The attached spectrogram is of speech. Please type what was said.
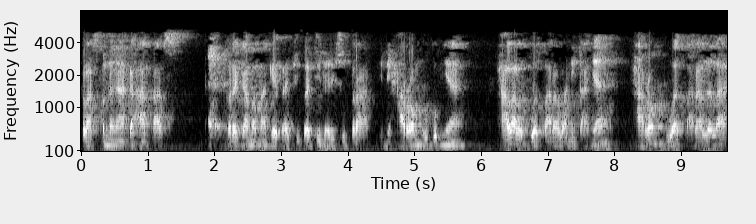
kelas menengah ke atas mereka memakai baju-baju dari sutra. Ini haram hukumnya halal buat para wanitanya, haram buat para lelah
